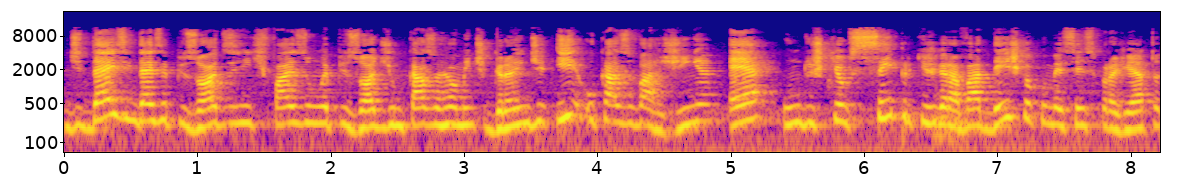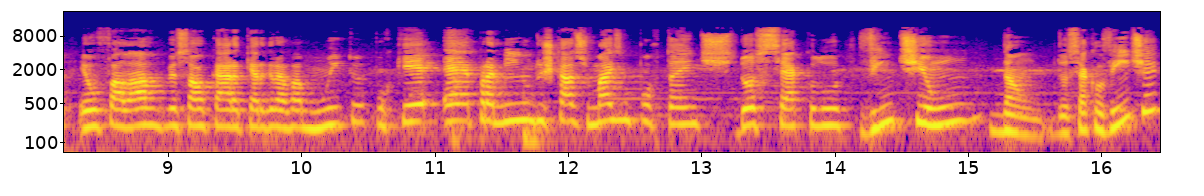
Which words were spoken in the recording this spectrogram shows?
De 10 em 10 episódios, a gente faz um episódio de um caso realmente grande. E o caso Varginha é um dos que eu sempre quis gravar desde que eu comecei esse projeto. Eu falava pro pessoal, cara, eu quero gravar muito, porque é para mim um dos casos mais importantes do século 21, não, do século 20,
